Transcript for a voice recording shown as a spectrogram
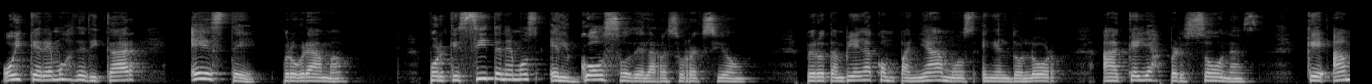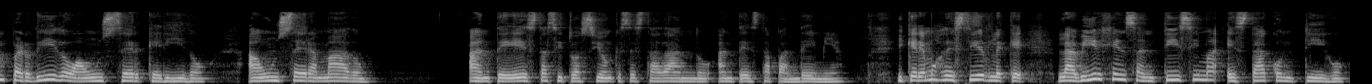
Hoy queremos dedicar este programa porque sí tenemos el gozo de la resurrección, pero también acompañamos en el dolor a aquellas personas que han perdido a un ser querido, a un ser amado, ante esta situación que se está dando, ante esta pandemia. Y queremos decirle que la Virgen Santísima está contigo,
